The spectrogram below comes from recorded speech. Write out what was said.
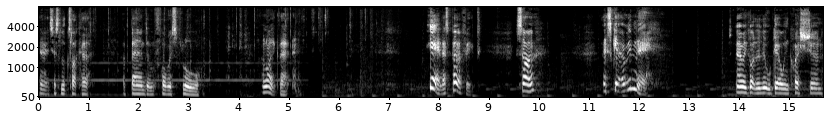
now it just looks like a abandoned forest floor. I like that yeah, that's perfect. So, let's get her in there. So now we've got the little girl in question.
